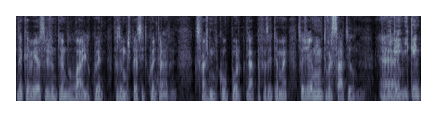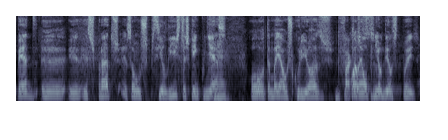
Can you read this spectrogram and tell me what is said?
da cabeça, juntando o alho, o coentro, fazer uma espécie de coentrada, que se faz muito com o porco, dá para fazer também. Ou seja, é muito versátil. E quem, e quem pede uh, esses pratos são os especialistas, quem conhece. É. Ou também há os curiosos? De facto, qual é a opinião deles depois?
